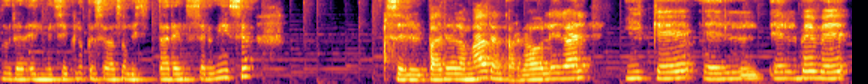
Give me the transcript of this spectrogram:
durante el ciclo que se va a solicitar el servicio, ser el padre o la madre encargado legal y que el, el bebé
